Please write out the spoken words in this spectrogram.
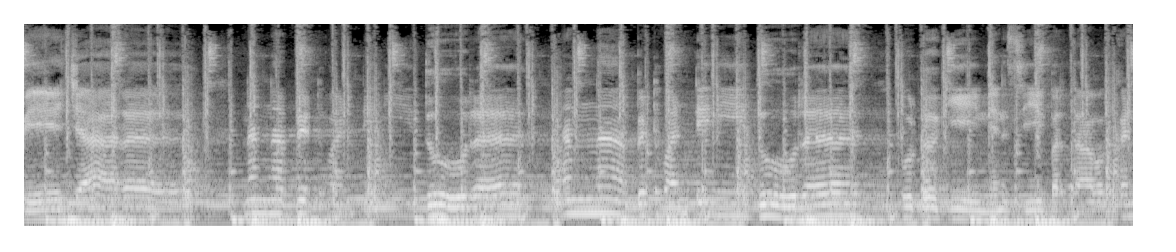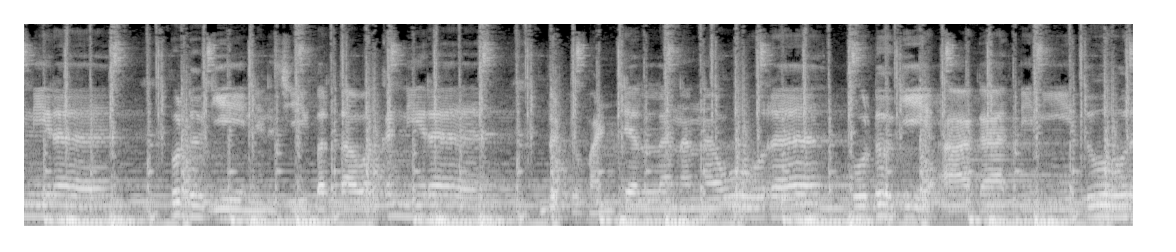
ಬೇಜಾರ. ನನ್ನ ಬಿಟ್ಟು ಬಂಟಿನಿ ದೂರ, ನನ್ನ ಬಿಟ್ಟು ಬಂಟಿನಿ ದೂರ. ಹುಡುಗಿ ನೆನೆಸಿ ಬರ್ತಾವ ಕಣ್ಣೀರ. ಹುಡುಗಿ ನೆನೆಸಿ ಬರ್ತಾವ ಕಣ್ಣೀರ. ಬಿಟ್ಟು ಬಂಟೆಲ್ಲ ನನ್ನ ಊರ. ಹುಡುಗಿ ಆಗಾತಿನಿ ದೂರ.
